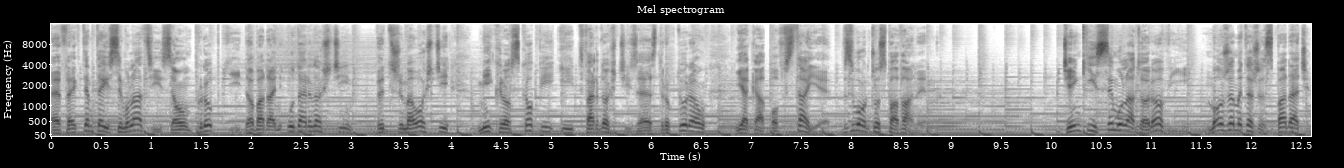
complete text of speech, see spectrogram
Efektem tej symulacji są próbki do badań udarności, wytrzymałości, mikroskopii i twardości ze strukturą, jaka powstaje w złączu spawanym. Dzięki symulatorowi możemy też zbadać,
